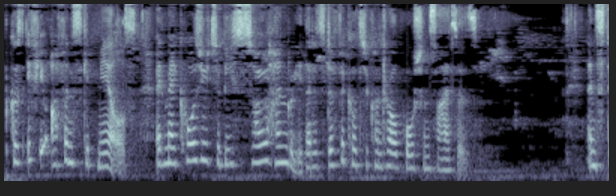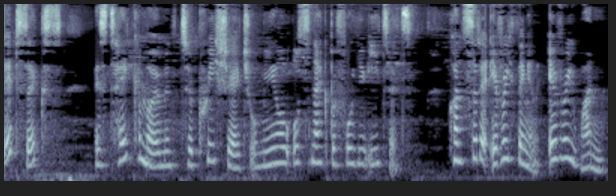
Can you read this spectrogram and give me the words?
Because if you often skip meals, it may cause you to be so hungry that it's difficult to control portion sizes. And step six is take a moment to appreciate your meal or snack before you eat it. Consider everything and everyone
